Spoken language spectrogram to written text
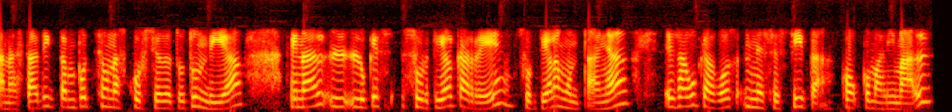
en estàtic, tant pot ser una excursió de tot un dia. Al final, el que és sortir al carrer, sortir a la muntanya, és una que el gos necessita com, com a animal,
